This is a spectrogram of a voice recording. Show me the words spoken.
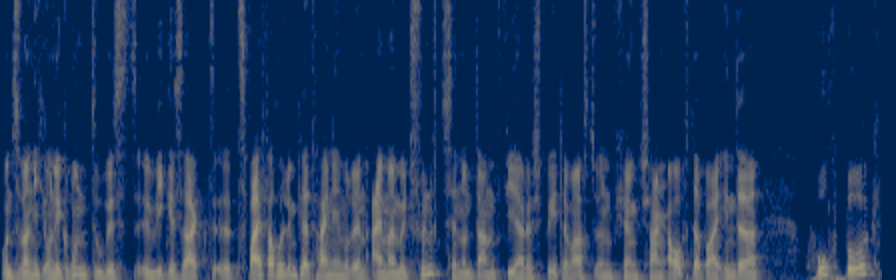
Und zwar nicht ohne Grund. Du bist, äh, wie gesagt, äh, zweifach Olympiateilnehmerin, einmal mit 15 und dann vier Jahre später warst du in Pyeongchang auch dabei, in der Hochburg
